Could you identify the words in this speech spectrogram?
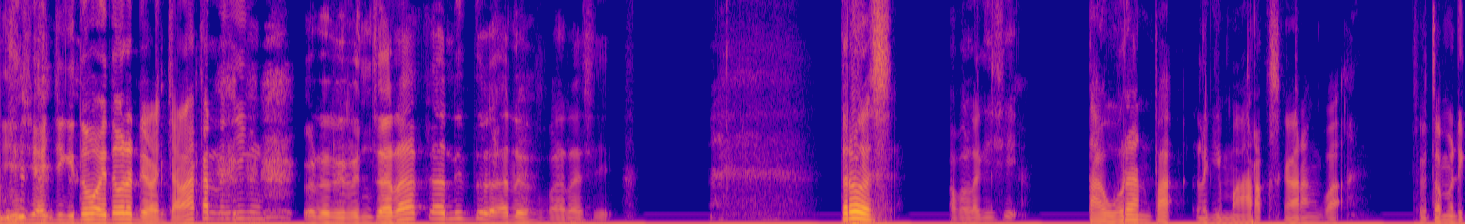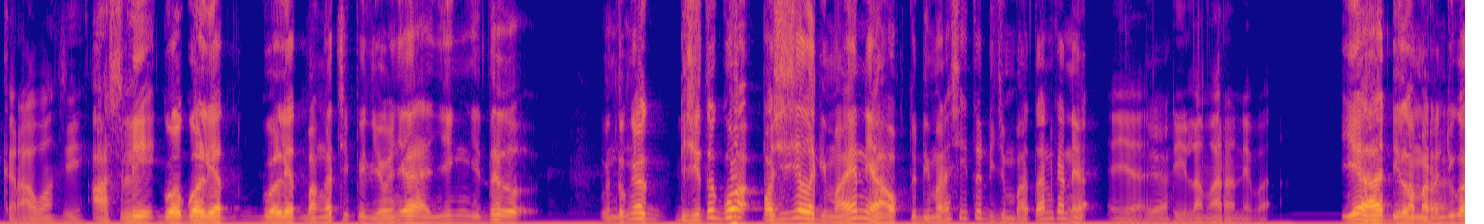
Iya sih anjing itu itu udah direncanakan anjing udah direncanakan itu aduh parah sih Terus apalagi sih tawuran pak lagi marak sekarang pak. Terutama di Karawang sih. asli gua gua lihat gua lihat banget sih videonya anjing itu untungnya di situ gua posisi lagi main ya waktu di mana sih itu di jembatan kan ya Iya Iya. di lamaran ya pak. iya di lamaran Iya. juga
